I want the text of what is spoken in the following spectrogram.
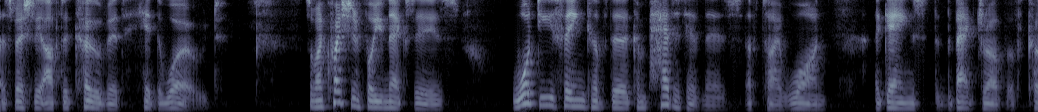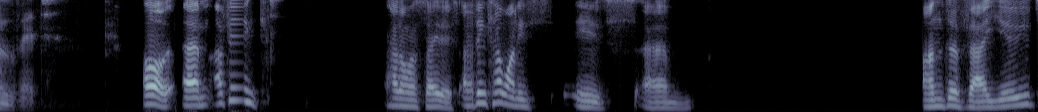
especially after COVID hit the world. So, my question for you next is what do you think of the competitiveness of Taiwan against the backdrop of COVID? Oh, um, I think how do I want to say this? I think Taiwan is is um, undervalued,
